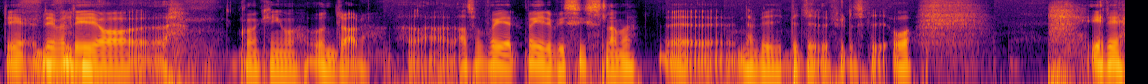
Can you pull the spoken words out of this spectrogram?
Det, det är väl det jag eh, går omkring och undrar. Eh, alltså vad är, vad är det vi sysslar med eh, när vi bedriver filosofi? Och är det,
